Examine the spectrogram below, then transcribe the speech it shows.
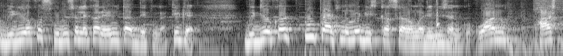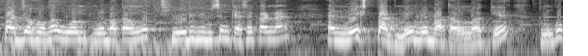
वीडियो को शुरू से लेकर एंड तक देखना, ठीक है? वीडियो का टू पार्ट में मैं डिस्कस करूँगा रिविजन को। वन फ़र्स्ट पार्ट जो होगा, वो मैं बताऊँगा थ्योरी रिविजन कैसे करना है एंड नेक्स्ट पार्ट में मैं बताऊँगा कि तुमको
